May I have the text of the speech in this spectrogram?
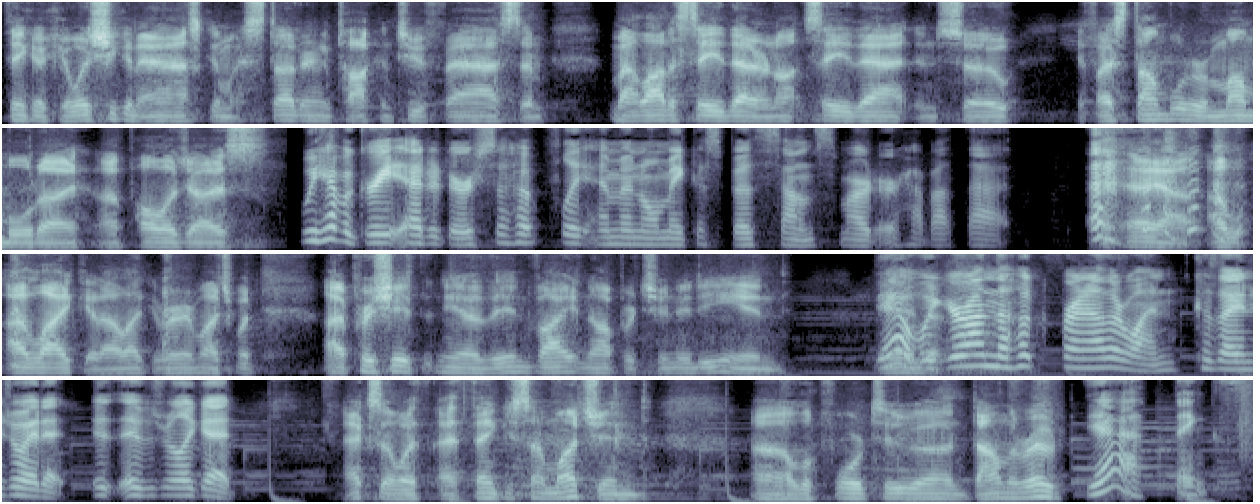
think okay what's she going to ask? Am i stuttering talking too fast? Am, am i allowed to say that or not say that? And so if i stumbled or mumbled i, I apologize. We have a great editor so hopefully Emin will make us both sound smarter. How about that? Yeah I, I like it. I like it very much. But i appreciate you know the invite and opportunity and yeah, and, well, you're on the hook for another one because I enjoyed it. it. it. was really good. Excellent. I thank you so much and uh, look forward to uh, down the road. Yeah, thanks.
